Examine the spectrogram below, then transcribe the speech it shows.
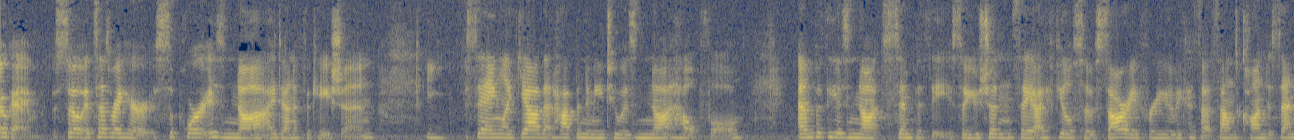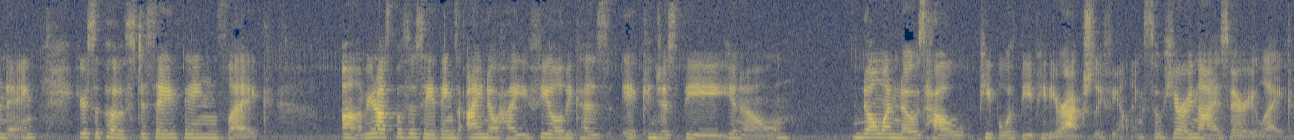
Okay, so it says right here, support is not identification. Saying like, yeah, that happened to me too is not helpful. Empathy is not sympathy. So you shouldn't say, I feel so sorry for you because that sounds condescending. You're supposed to say things like, um, you're not supposed to say things, I know how you feel because it can just be, you know, no one knows how people with BPD are actually feeling. So hearing that is very like,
